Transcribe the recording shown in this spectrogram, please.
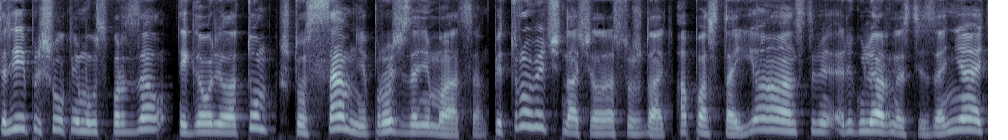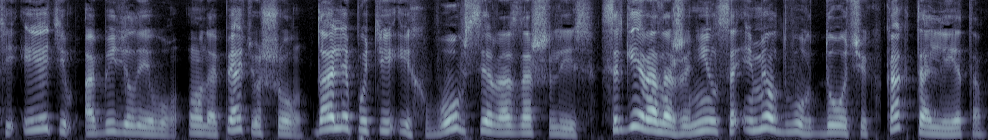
Сергей пришел к нему в спортзал и говорил о том, что сам не прочь заниматься. Петрович начал рассуждать о постоянстве, регулярности занятий и этим обидел его его, он опять ушел. Далее пути их вовсе разошлись. Сергей рано женился, имел двух дочек. Как-то летом,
